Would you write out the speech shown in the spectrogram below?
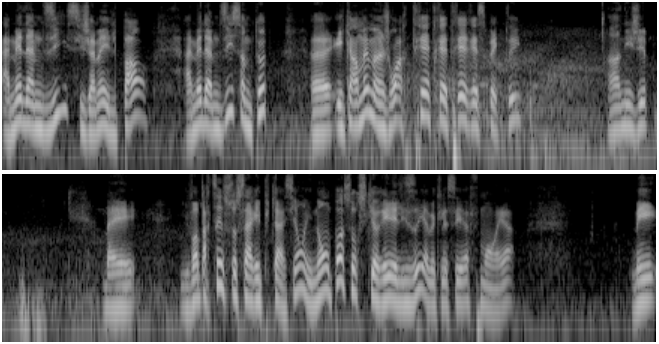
Ahmed Hamdi, si jamais il part, Ahmed Hamdi, somme toute, euh, est quand même un joueur très, très, très respecté en Égypte. Ben, il va partir sur sa réputation et non pas sur ce qu'il a réalisé avec le CF Montréal. Mais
